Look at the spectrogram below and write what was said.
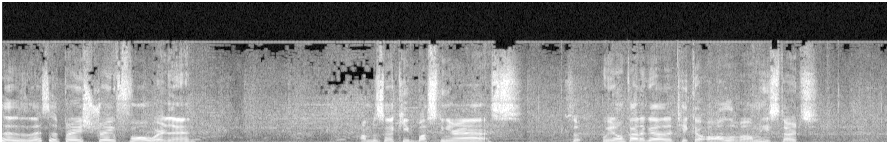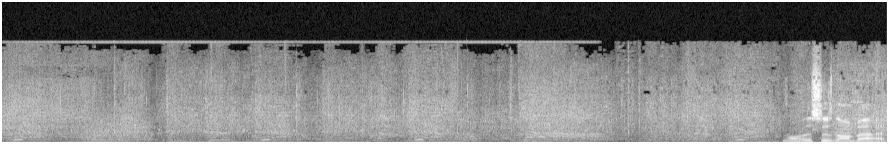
This is this is pretty straightforward then. I'm just gonna keep busting your ass. So we don't gotta gotta take out all of them. He starts. Oh, this is not bad.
